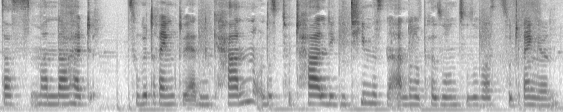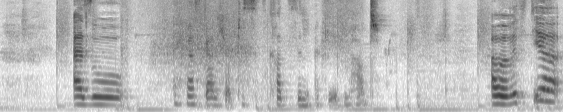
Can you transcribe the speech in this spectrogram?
dass man da halt zu gedrängt werden kann und es total legitim ist, eine andere Person zu sowas zu drängen. Also, ich weiß gar nicht, ob das jetzt gerade Sinn ergeben hat. Aber wisst ihr,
